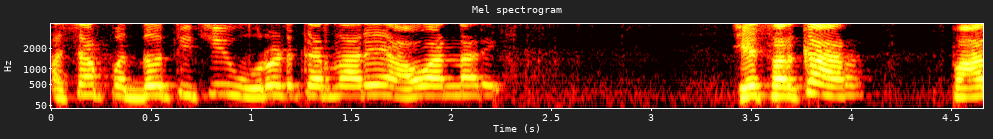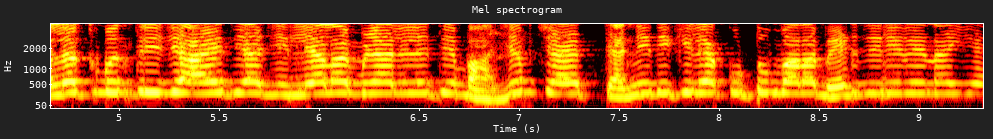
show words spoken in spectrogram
अशा पद्धतीची ओरड करणारे आव्हाडणारे हे सरकार पालकमंत्री जे आहेत या जिल्ह्याला मिळालेले ते भाजपचे आहेत त्यांनी देखील या कुटुंबाला भेट दिलेली नाहीये.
